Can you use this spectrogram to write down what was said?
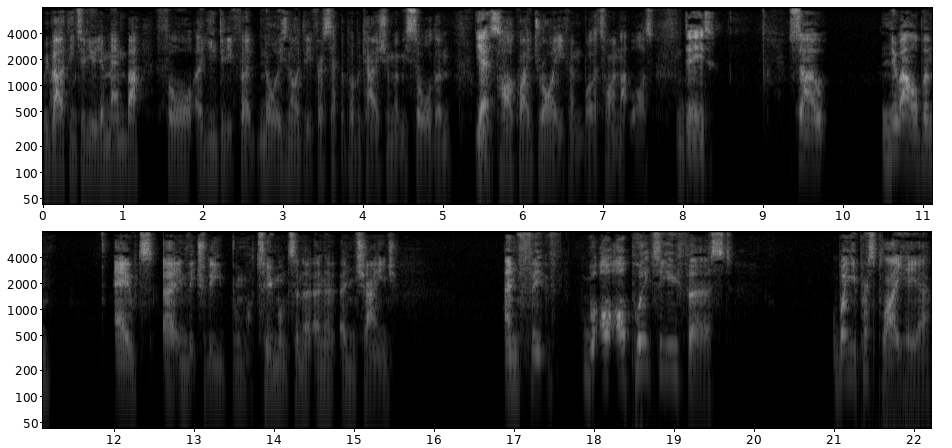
we both interviewed a member for uh, you did it for Noise and I did it for a separate publication when we saw them Yes, Parkway Drive and what a time that was. indeed. So, new album out uh, in literally two months and, a, and, a, and change. And i I'll, I'll put it to you first. When you press play here,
